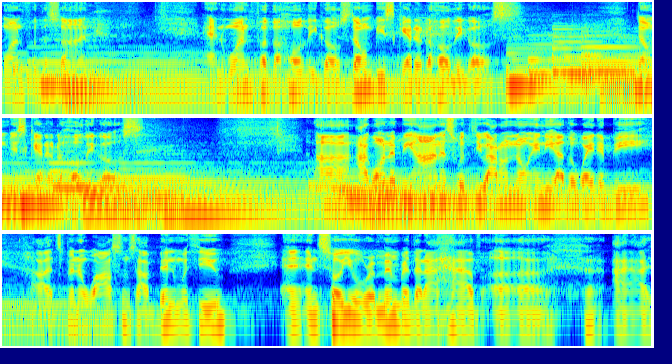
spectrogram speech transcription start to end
one for the Son, and one for the Holy Ghost. Don't be scared of the Holy Ghost. Don't be scared of the Holy Ghost. Uh, I want to be honest with you. I don't know any other way to be. Uh, it's been a while since I've been with you, and, and so you'll remember that I have a, a, I,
